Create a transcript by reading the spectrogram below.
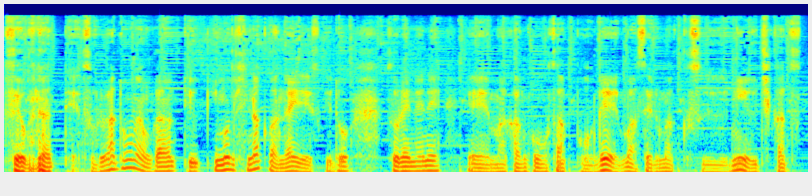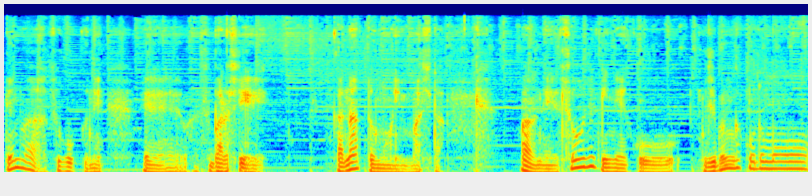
強くなって、それはどうなのかなっていう気もしなくはないですけど、それでね、えー、まあ、観光殺法で、まあ、セルマックスに打ち勝つっていうのは、すごくね、えー、素晴らしいかなと思いました。まあね、正直ね、こう、自分が子供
